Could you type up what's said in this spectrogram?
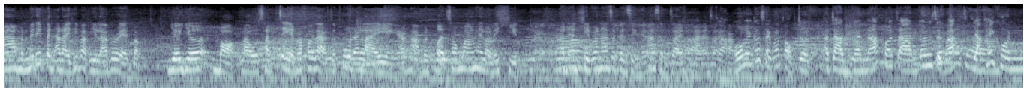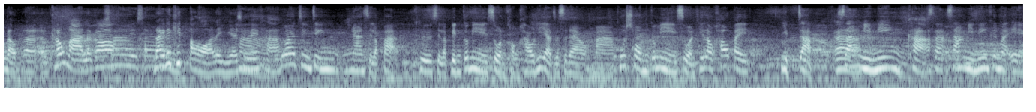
มากมันไม่ได้เป็นอะไรที่แบบ elaborate แบบ เยอะๆ บอกเราชัดเจนว่าเขาอยากจะพูดอะไรอย่างเงี้ยค่ะ มันเปิดช่องว่างให้เราได้คิด อันนี้คิดว่าน่าจะเป็นสิ่งที่น่าสนใจของงานอาจารย์ค่ะค่ะโอ้งั้นก็แสดงว่าตอบโจทย์อาจารย์เหมือนกันนะเพราะอาจารย์ก็รู้สึกว่าก็น่าจะอยากให้คนแบบเอ่อเอ่อเข้ามาแล้วก็ใช่ใช่ได้ได้คิดต่ออะไรอย่างเงี้ยใช่ไหมคะว่าจริง ๆ งานศิลปะคือศิลปินก็มีส่วนของเขาที่อยากจะแสดงออกมา ผู้ชมก็มีส่วนที่เราเข้าไปหยิบจับอ่าสร้างมีนิ่งค่ะสร้างมีนิ่งขึ้นมาเอง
